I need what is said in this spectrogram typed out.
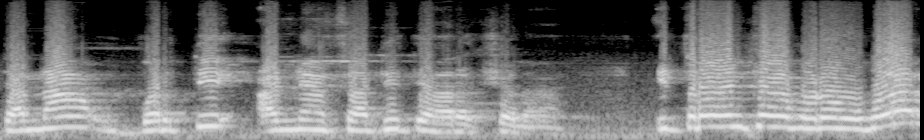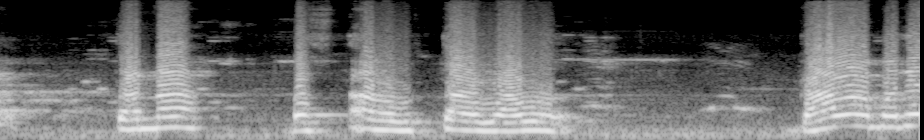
त्यांना वरती आणण्यासाठी ते आरक्षण आहे. इतरांच्या बरोबर त्यांना बसता उठता यावं. गावामध्ये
